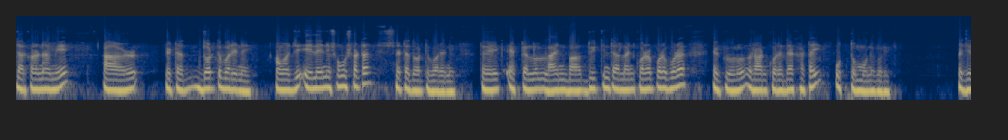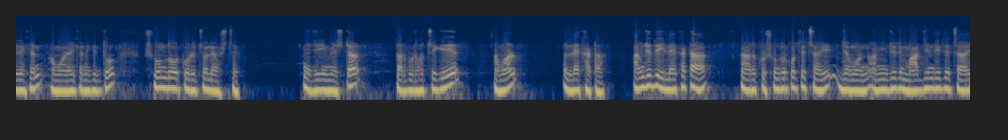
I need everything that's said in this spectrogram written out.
যার কারণে আমি আর এটা ধরতে পারি নাই। আমার যে এই লাইনের সমস্যাটা, সেটা ধরতে পারিনি। তো একটা লাইন বা দুই, তিনটা লাইন করার পরে পরে একটু রান করে দেখাটাই উত্তম মনে করি। এই যে দেখেন, আমার এখানে কিন্তু সুন্দর করে চলে আসছে। এই যে ইমেজটা, তারপর হচ্ছে গিয়ে আমার লেখাটা। আমি যদি এই লেখাটা আর একটু সুন্দর করতে চাই, যেমন আমি যদি মার্জিন দিতে চাই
